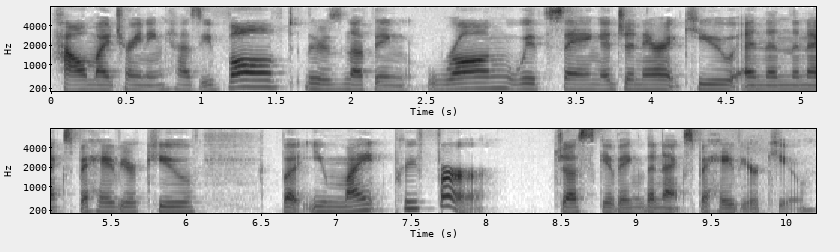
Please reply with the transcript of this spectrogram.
how my training has evolved. There's nothing wrong with saying a generic cue and then the next behavior cue, but you might prefer just giving the next behavior cue.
